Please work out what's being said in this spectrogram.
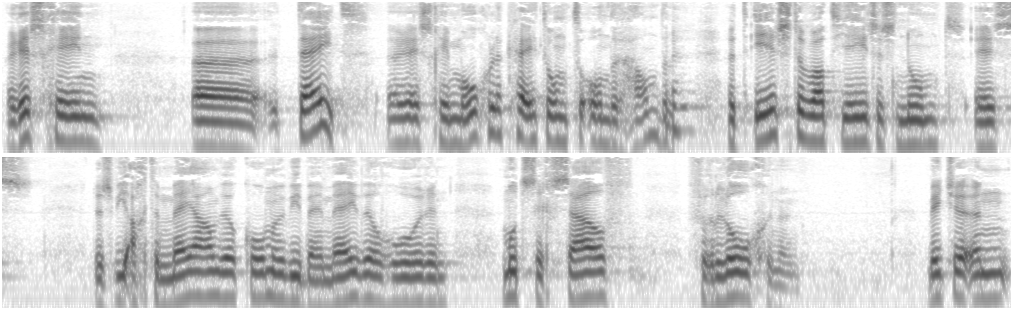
Er is geen uh, tijd, er is geen mogelijkheid om te onderhandelen. Het eerste wat Jezus noemt is, dus wie achter mij aan wil komen, wie bij mij wil horen, moet zichzelf verloochenen. Beetje een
